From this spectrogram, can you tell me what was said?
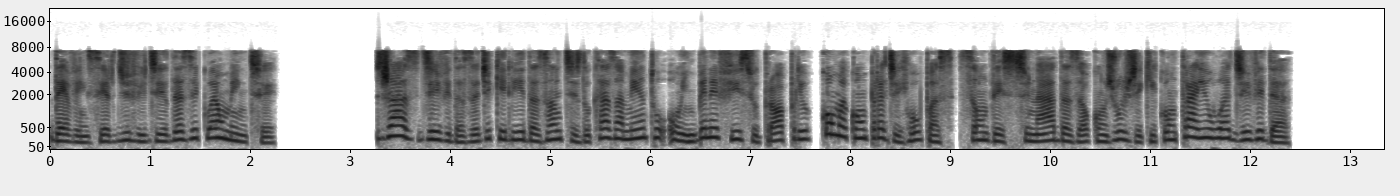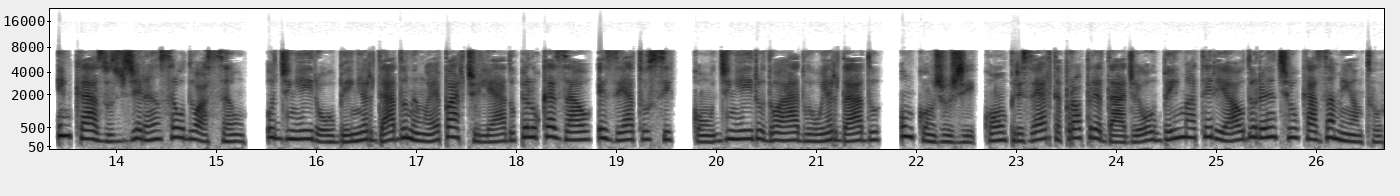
devem ser divididas igualmente. Já as dívidas adquiridas antes do casamento ou em benefício próprio, como a compra de roupas, são destinadas ao cônjuge que contraiu a dívida. Em casos de herança ou doação, o dinheiro ou bem herdado não é partilhado pelo casal, exceto se, com o dinheiro doado ou herdado, um cônjuge compre certa propriedade ou bem material durante o casamento.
